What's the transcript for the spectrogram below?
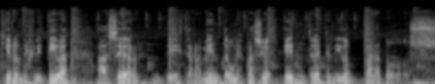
Quiero en definitiva hacer de esta herramienta un espacio entretenido para todos.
